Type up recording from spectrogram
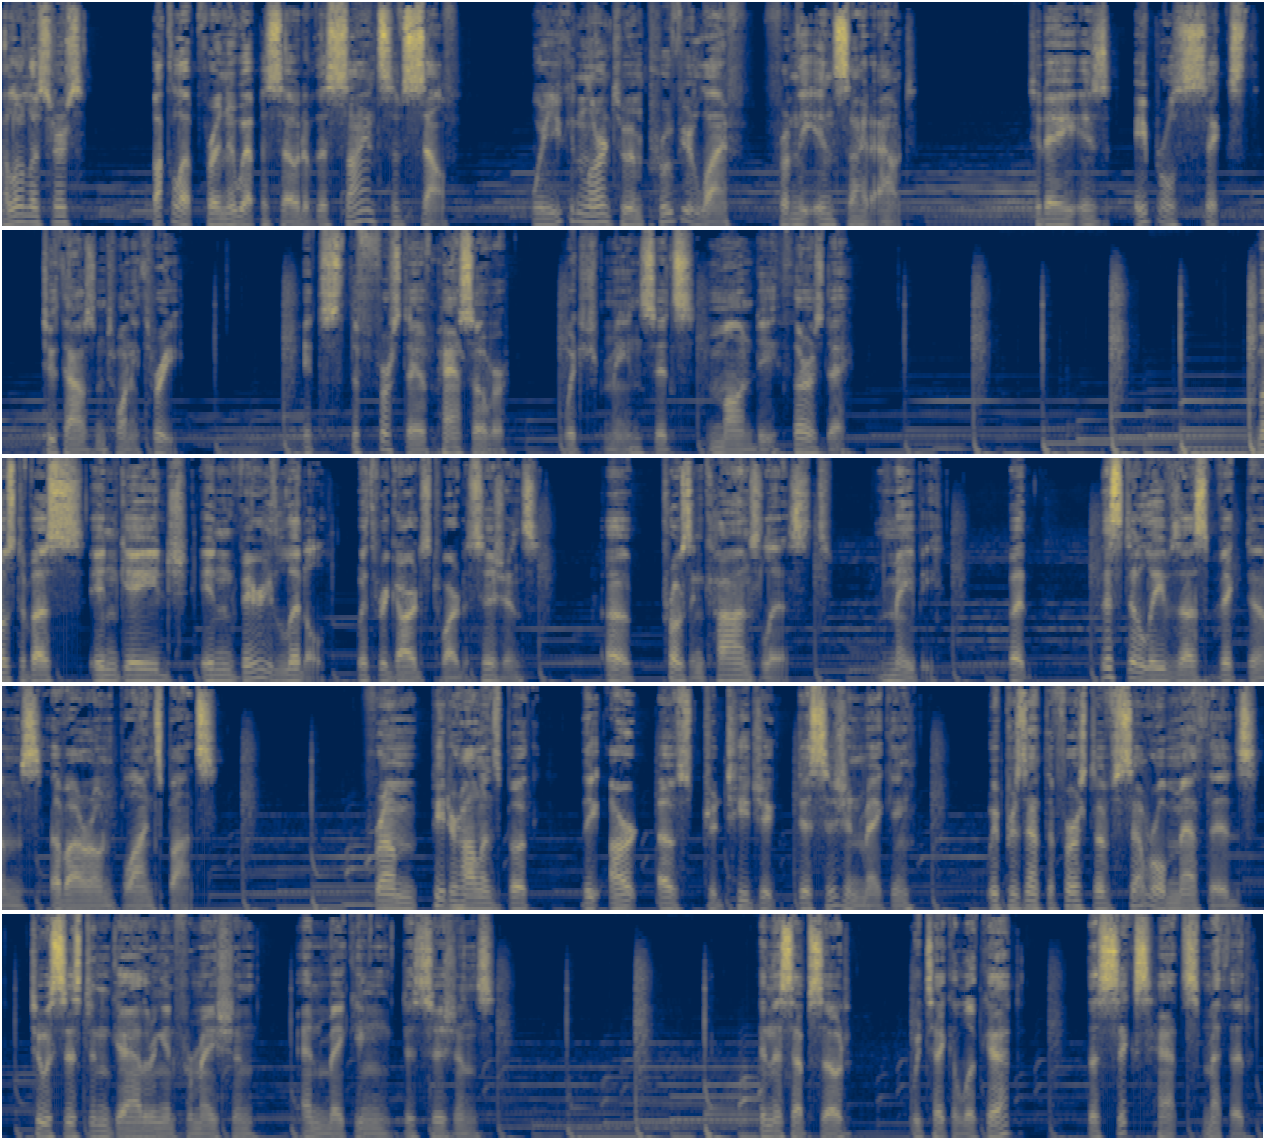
Hello, listeners. Buckle up for a new episode of The Science of Self, where you can learn to improve your life from the inside out. Today is April 6th, 2023. It's the first day of Passover, which means it's Maundy Thursday. Most of us engage in very little with regards to our decisions. A pros and cons list, maybe. But this still leaves us victims of our own blind spots. From Peter Hollins' book, The Art of Strategic Decision Making, we present the first of several methods to assist in gathering information and making decisions. In this episode, we take a look at the Six Hats Method.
